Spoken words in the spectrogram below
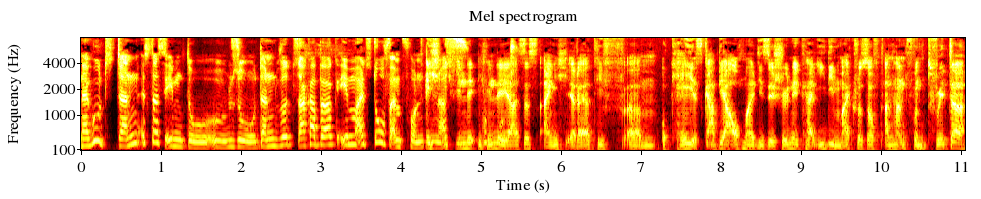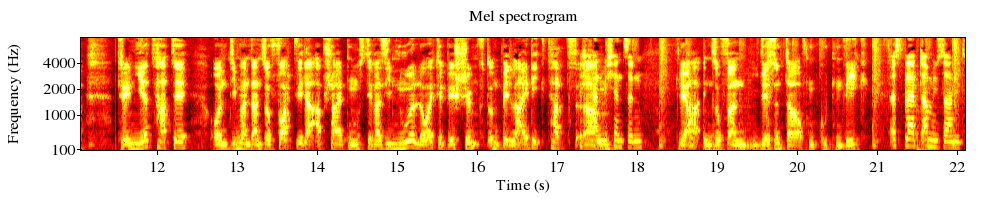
Na gut, dann ist das eben so. Dann wird Zuckerberg eben als doof empfunden. Ich, ich finde, ich finde ja, es ist eigentlich relativ ähm, okay. Es gab ja auch mal diese schöne KI, die Microsoft anhand von Twitter trainiert hatte und die man dann sofort wieder abschalten musste, weil sie nur Leute beschimpft und beleidigt hat. Ich kann ähm, mich entsinnen. Ja, insofern, wir sind da auf einem guten Weg. Es bleibt amüsant.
